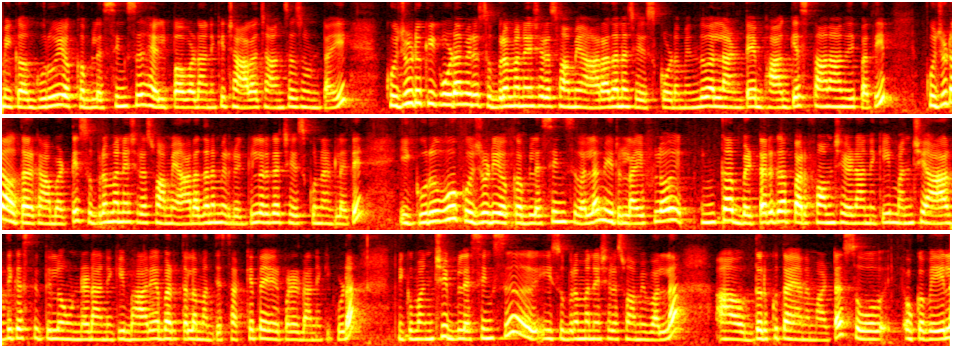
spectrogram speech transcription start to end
మీకు ఆ గురువు యొక్క బ్లెస్సింగ్స్ హెల్ప్ అవ్వడానికి చాలా ఛాన్సెస్ ఉంటాయి. కుజుడికి కూడా మీరు సుబ్రహ్మణ్యేశ్వర స్వామి ఆరాధన చేసుకోవడం. ఎందువల్ల అంటే భాగ్యస్థానాధిపతి కుజుడు అవుతారు కాబట్టి సుబ్రహ్మణ్యేశ్వర స్వామి ఆరాధన మీరు రెగ్యులర్గా చేసుకున్నట్లయితే ఈ గురువు కుజుడి యొక్క బ్లెస్సింగ్స్ వల్ల మీరు లైఫ్లో ఇంకా బెటర్గా పర్ఫామ్ చేయడానికి మంచి ఆర్థిక స్థితిలో ఉండడానికి భార్యాభర్తల మధ్య సఖ్యత ఏర్పడడానికి కూడా మీకు మంచి బ్లెస్సింగ్స్ ఈ సుబ్రహ్మణ్యేశ్వర స్వామి వల్ల దొరుకుతాయన్నమాట. సో ఒకవేళ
